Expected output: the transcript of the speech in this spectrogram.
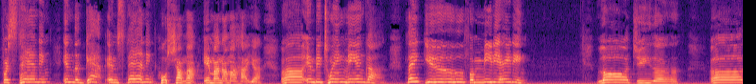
for standing in the gap and standing, Hoshama, Emanamahaya, uh, in between me and God. Thank you for mediating, Lord Jesus, uh,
